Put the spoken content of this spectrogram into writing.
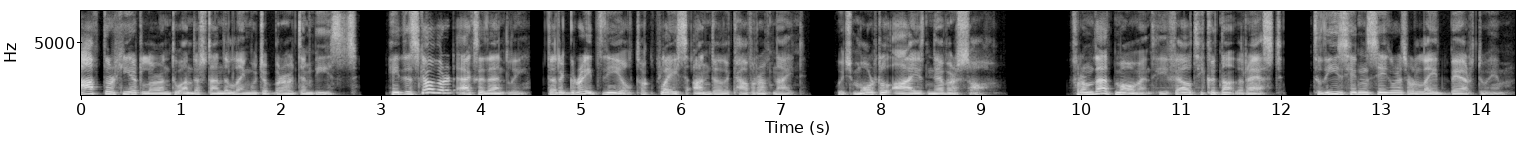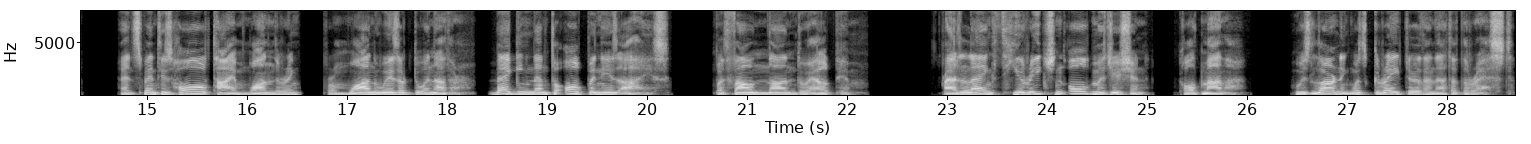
After he had learned to understand the language of birds and beasts, he discovered accidentally that a great deal took place under the cover of night, which mortal eyes never saw. From that moment, he felt he could not rest till these hidden secrets were laid bare to him, and spent his whole time wandering from one wizard to another, begging them to open his eyes, but found none to help him. At length he reached an old magician called Mana, whose learning was greater than that of the rest,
